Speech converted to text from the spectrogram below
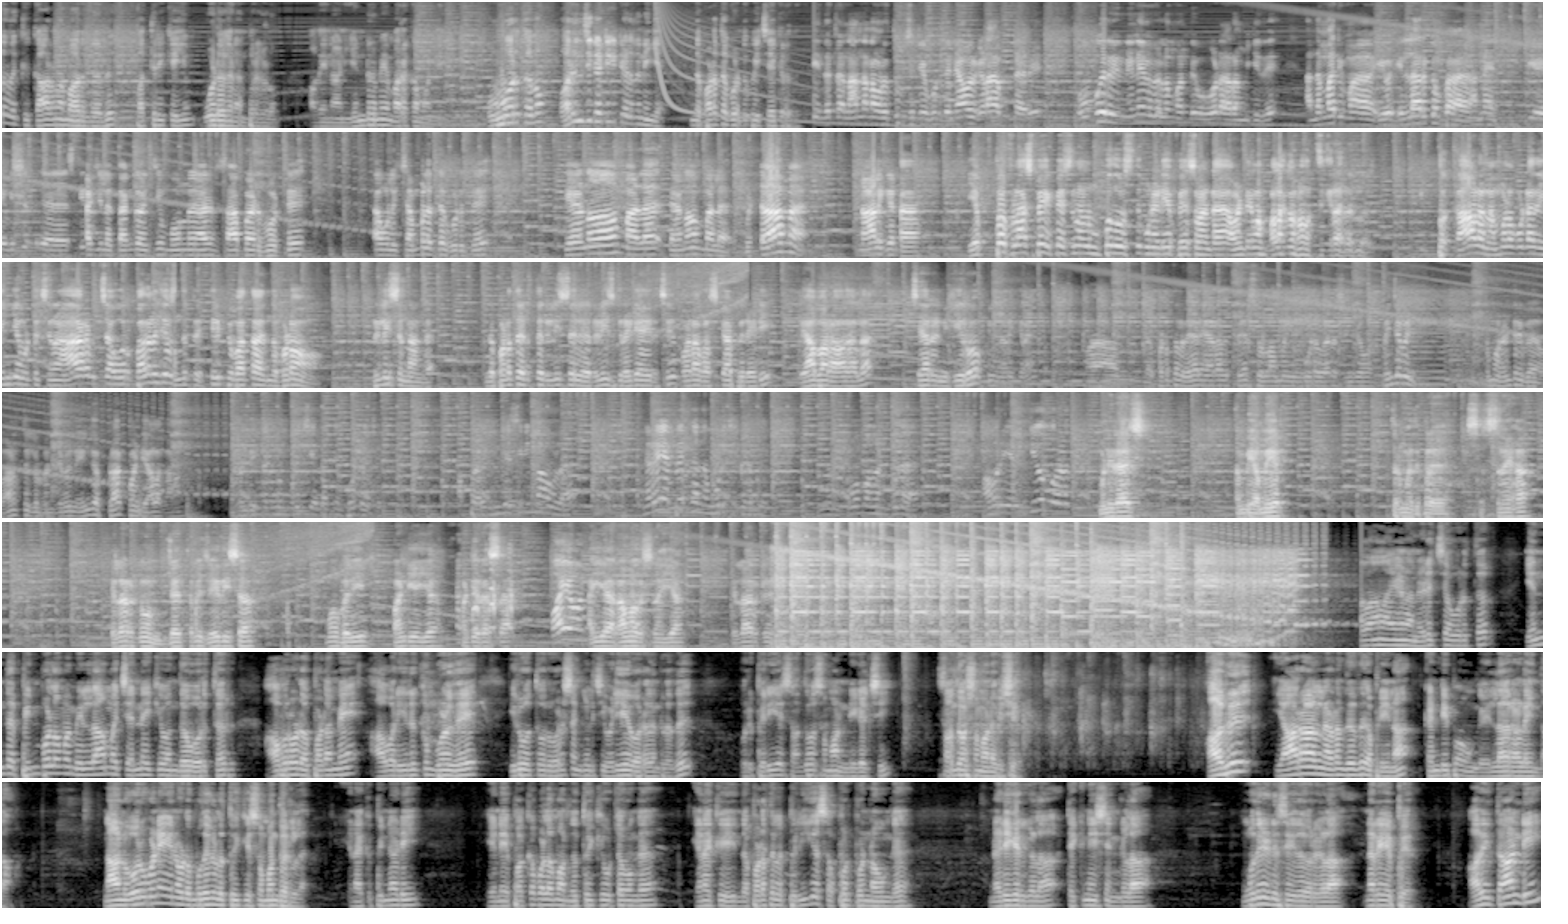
அதுக்கு காரணமா இருந்தது பத்திரிகையும் ஊடக நண்பர்களும். அதை நான் என்றுமே மறக்க மாட்டேன். ஒவ்வொருத்தரும் வரிஞ்சு கட்டிக்கிட்டு எழுதுனீங்க. இந்த படத்தை கொண்டு போய் சேர்க்கறது. இந்த இடத்துல நான் தான் அவனுக்கு தூக்கு சட்டியை கொடுத்தேன். ஞாபகம் கடா அப்படின்னாரு. ஒவ்வொரு நினைவுகளும் வந்து ஓட ஆரம்பிக்குது. அந்த மாதிரி எல்லாருக்கும் இப்போ அண்ணன் விஷு ஸ்ரீ- காட்சியில் தங்க வச்சு மூணு நேரம் சாப்பாடு போட்டு அவங்களுக்கு சம்பளத்தை கொடுத்து தினம் மழை தினம் மழை. விடாம நாளைக்கு எப்ப பிளாஷ்பேக் பேசினாலும் முப்பது வருஷத்துக்கு முன்னாடியே பேச வேண்டாம். அவன்கிட்ட எல்லாம் பழக்கம் வச்சுக்கிறாரு. இப்ப காலம் நம்மளை கூட அதை இங்கே விட்டுச்சுன்னா ஆரம்பிச்சா ஒரு பதினஞ்சு வந்துட்டு திருப்பி பார்த்தா இந்த படம் ரிலீஸ் இந்த படத்தை எடுத்து ரிலீஸ் ரிலீஸ்க்கு ரெடி ஆயிருச்சு. படம் ஃபர்ஸ்ட் காப்பி ரெடி வியாபாரம் ஆகல. சேரன் ஹீரோ நினைக்கிறேன். ஆஹ் இந்த படத்துல வேற யாராவது பேர் சொல்லாம எங்க கூட வேற செஞ்சவங்க. பெஞ்சமின். ரொம்ப நன்றி வாழ்த்துக்கள் பெஞ்சமின். எங்க பிளாக் பாண்டி ஆள காணோம். நன்றி. முடிச்சு எல்லாத்தையும் போட்டு வச்சிருக்கோம் அப்ப இந்த சினிமாவுல நிறைய பேருக்கு அந்த முடிச்சு கிடக்கு. கோமகன் கூட அவர் எங்கேயோ ஒரு இடத்துல மணிராஜ் தம்பி அமீர். திருமதி சினேகா. எல்லாருக்கும் ஜெய தமிழ் ஜெயதீஷா மோபதி பாண்டி ஐயா பாண்டியராசா ஐயா ராமகிருஷ்ணன் ஐயா எல்லாருக்கும். கதாநாயகனா நடித்த ஒருத்தர் எந்த பின்புலமும் இல்லாமல் சென்னைக்கு வந்த ஒருத்தர் அவரோட படமே அவர் இருக்கும் பொழுதே இருபத்தோரு வருஷம் கழிச்சு வெளியே வருதுன்றது ஒரு பெரிய சந்தோஷமான நிகழ்ச்சி சந்தோஷமான விஷயம். அது யாரால் நடந்தது அப்படின்னா கண்டிப்பாக உங்கள் எல்லாராலையும் தான். நான் ஒருவனே என்னோட முதுகில் தூக்கி சுமந்துடல எனக்கு பின்னாடி என்னை பக்கபலமாக இருந்து தூக்கி விட்டவங்க எனக்கு இந்த படத்தில் பெரிய சப்போர்ட் பண்ணவங்க நடிகர்களா டெக்னீஷியன்களா முதலீடு செய்தவர்களா நிறைய பேர். அதை தாண்டி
